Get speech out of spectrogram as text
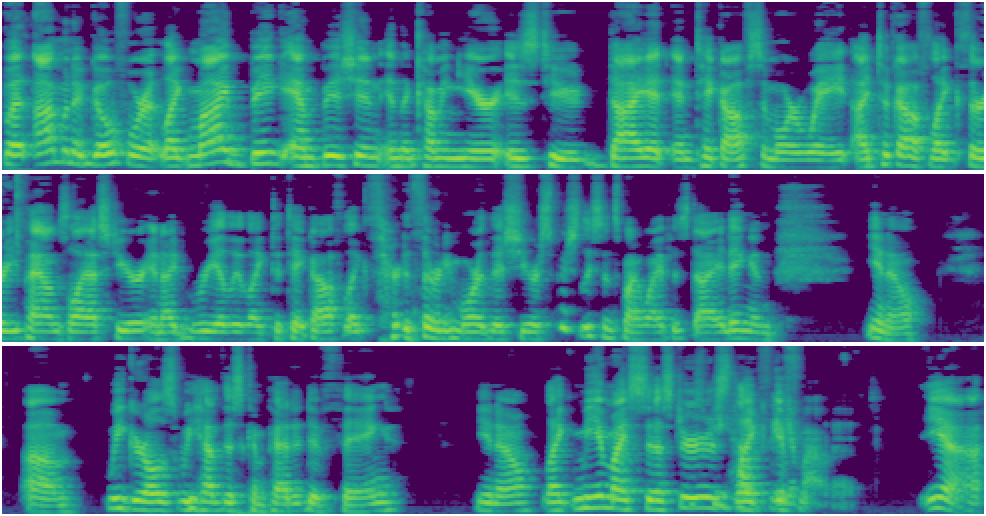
But I'm going to go for it. Like my big ambition in the coming year is to diet and take off some more weight. I took off like 30 pounds last year and I'd really like to take off like 30 more this year, especially since my wife is dieting and, you know, um, we girls, we have this competitive thing, you know, like me and my sisters, like if, about it. yeah.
